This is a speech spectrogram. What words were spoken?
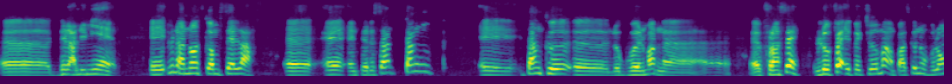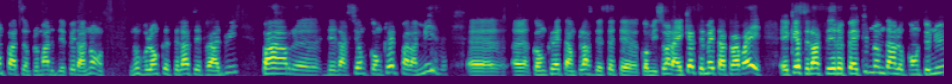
de la lumière. Et une annonce comme celle-là euh, est intéressante tant, tant que euh, le gouvernement euh, français le fait effectivement, parce que nous ne voulons pas simplement des effets d'annonce. Nous voulons que cela se traduise par des actions concrètes, par la mise concrète en place de cette commission-là, et qu'elle se mette à travailler, et que cela se répercute même dans le contenu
